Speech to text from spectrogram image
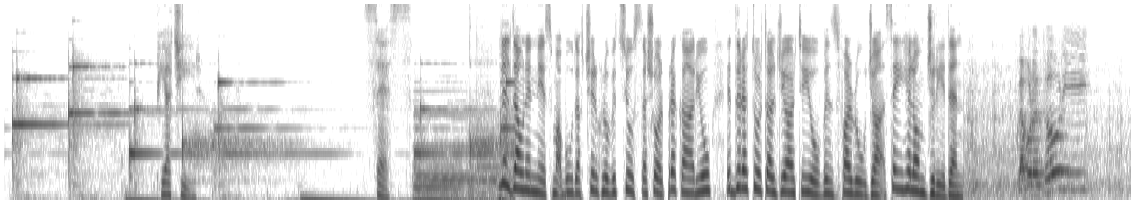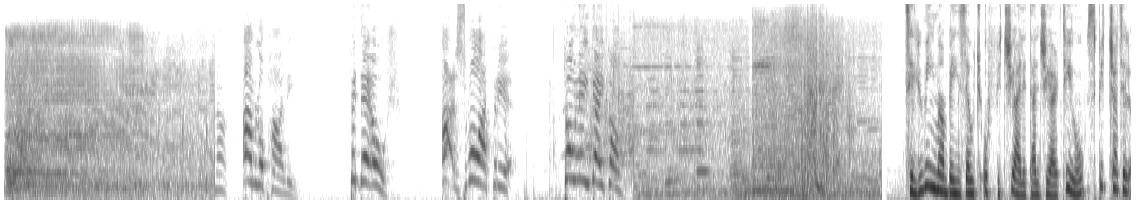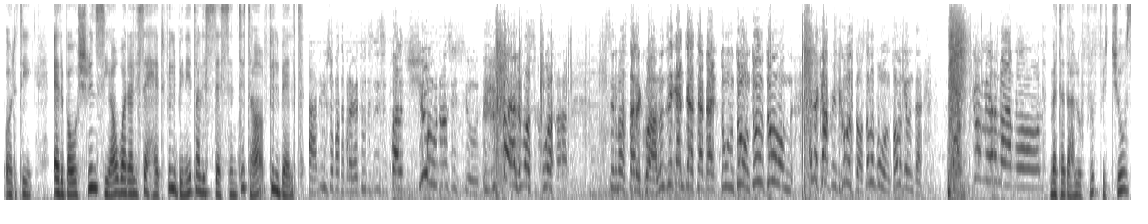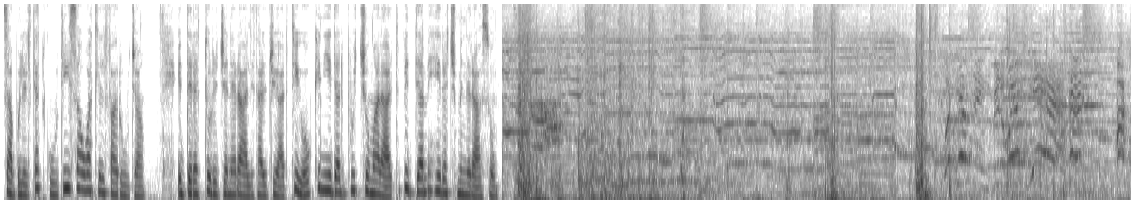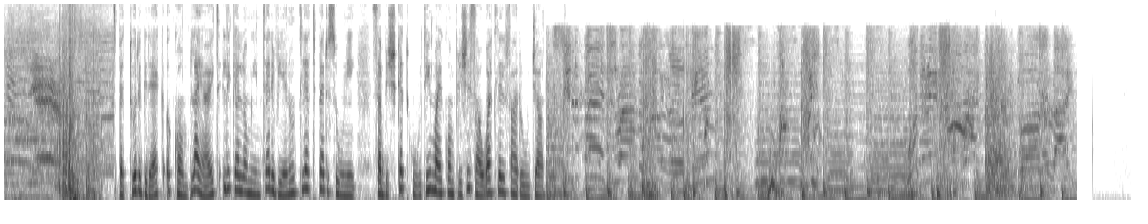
Pjaċir. Sess. Lil dawn in-nies maqbuda f'ċirklu vizzjuż ta' xogħol prekarju, id-direttur tal-GRTU Vince Farrugia sejħilhom ġrieden. Laboratorji Għamlu bħali. Tiddejqux! Aqsmuha t-triq! Tuni jdejkom! Tilwima bejn żewġ uffiċjali tal-GRTU spiċċat il-Qorti, 24 siegħa wara li seħħet fil-bini tal-istess entità fil-Belt. Sir ma stare qua, non si cambia sempre, tun tun tun tun, e le capiti come sto, sono buono, sono che non te. Meta daħlu fl-uffiċċju sabu lil Ketkuti sawwat lil Farrugia. Id-direttur ġenerali tal-GRTU kien jidher b'wiċċu mal-art bid-demm ħireġ minn rasu. L-Ispettur Grech kompla jgħid li kellhom jintervjenu tliet persuni sabiex Ketkuti ma jkomplix isawwat lil Farrugia.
